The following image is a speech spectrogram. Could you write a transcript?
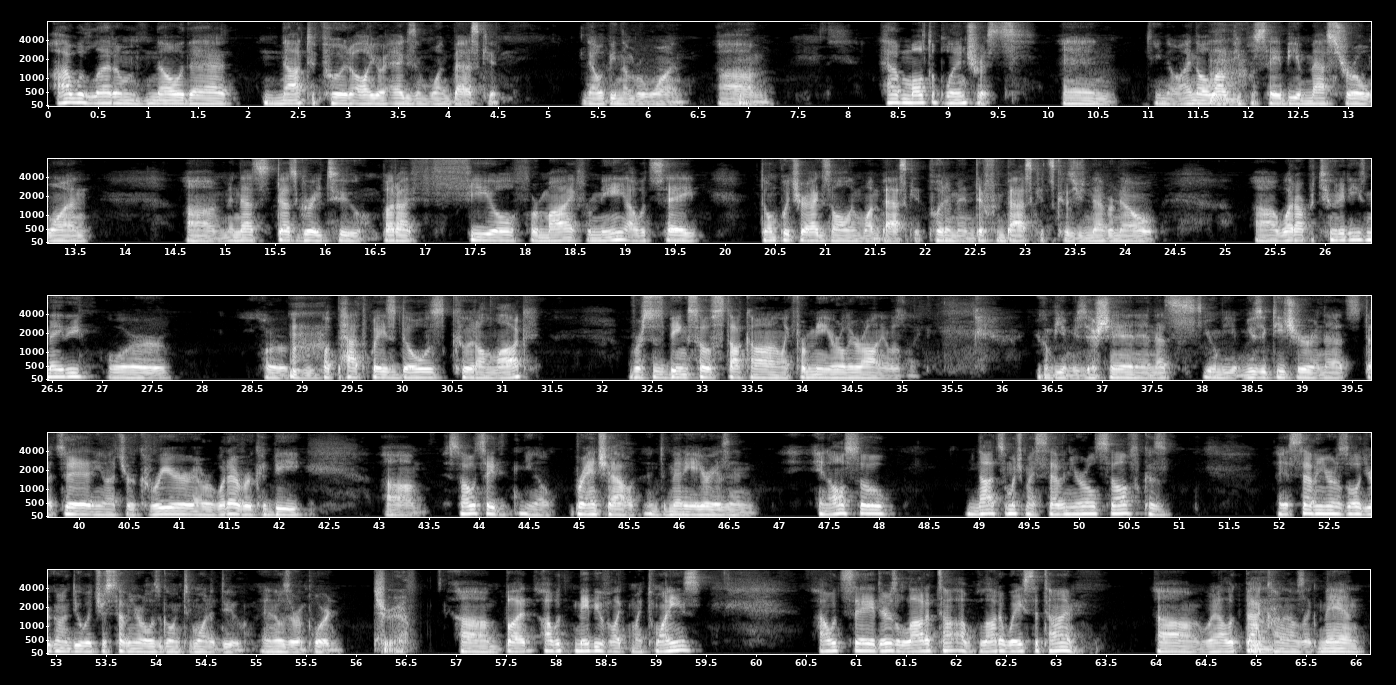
I would let him know that not to put all your eggs in one basket. That would be number one. Um, have multiple interests. And, you know, I know a lot mm. of people say be a master of one. Um, and that's that's great too. But I feel for my for me, I would say don't put your eggs all in one basket. Put them in different baskets because you never know uh, what opportunities maybe or or mm-hmm. what pathways those could unlock versus being so stuck on like for me earlier on it was like you're gonna be a musician and that's you're gonna be a music teacher and that's that's it you know that's your career or whatever it could be um, so i would say you know branch out into many areas and and also not so much my seven year old self because at seven years old you're going to do what your seven year old is going to want to do and those are important true um, but i would maybe for like my 20s I would say there's a lot of time, a lot of wasted time. Um, when I look back mm. on it, I was like, man,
